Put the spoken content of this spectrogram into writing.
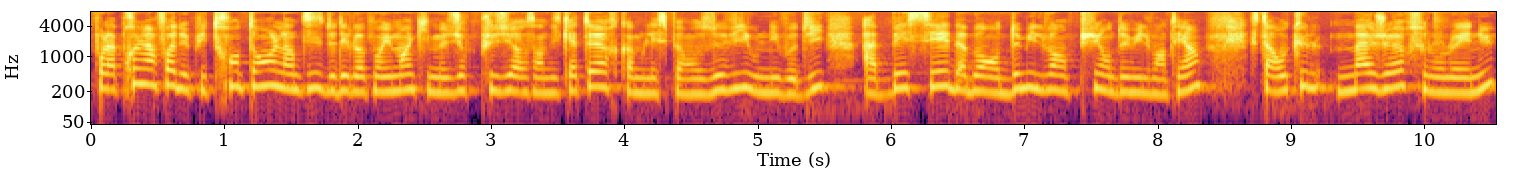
Pour la première fois depuis 30 ans, l'indice de développement humain qui mesure plusieurs indicateurs comme l'espérance de vie ou le niveau de vie a baissé d'abord en 2020 puis en 2021. C'est un recul majeur selon l'ONU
